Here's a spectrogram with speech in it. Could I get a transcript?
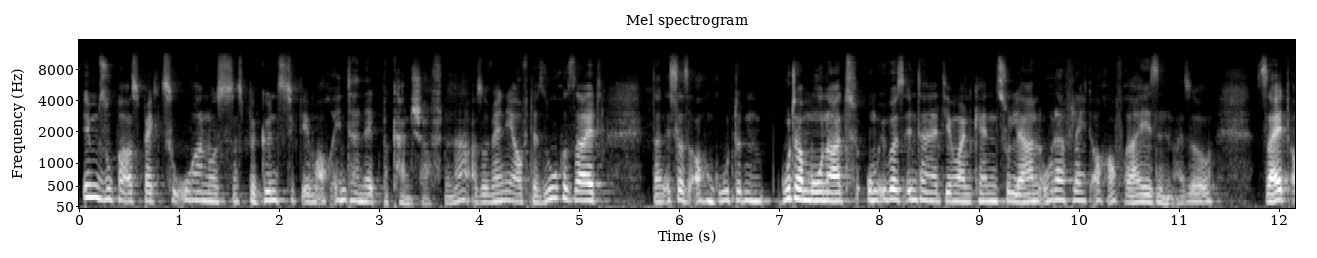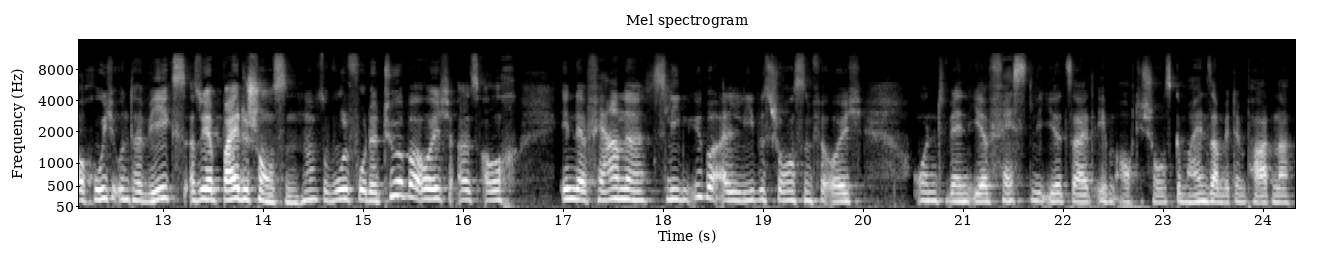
im Superaspekt zu Uranus, das begünstigt eben auch Internetbekanntschaften. Ne? Also wenn ihr auf der Suche seid, dann ist das auch ein guten, guter Monat, um übers Internet jemanden kennenzulernen oder vielleicht auch auf Reisen. Also seid auch ruhig unterwegs. Also ihr habt beide Chancen, ne? sowohl vor der Tür bei euch als auch in der Ferne. Es liegen überall Liebeschancen für euch und wenn ihr fest liiert seid, eben auch die Chance, gemeinsam mit dem Partner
